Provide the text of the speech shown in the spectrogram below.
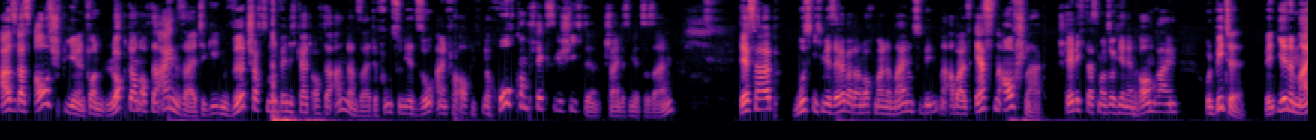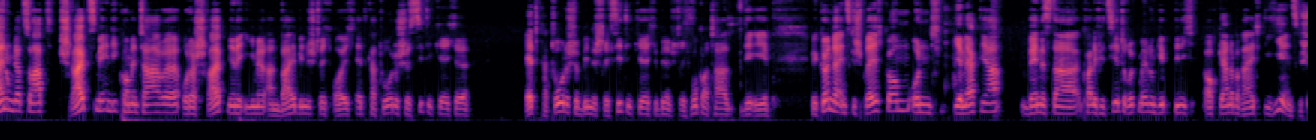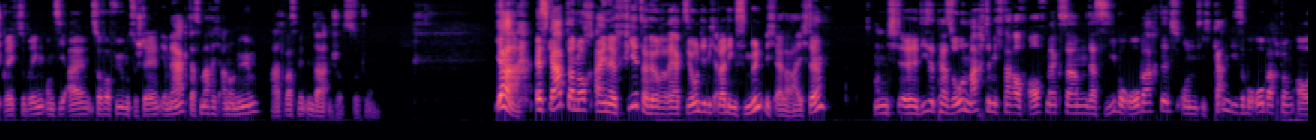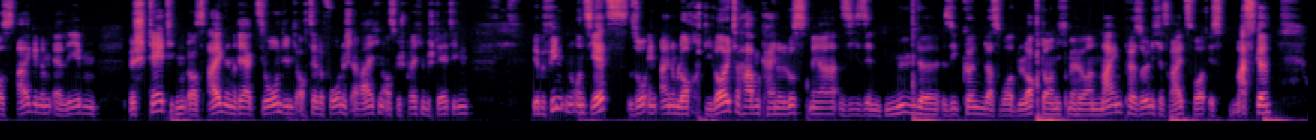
Also das Ausspielen von Lockdown auf der einen Seite gegen Wirtschaftsnotwendigkeit auf der anderen Seite funktioniert so einfach auch nicht. Eine hochkomplexe Geschichte scheint es mir zu sein. Deshalb muss ich mir selber da noch mal eine Meinung zu binden. Aber als ersten Aufschlag stelle ich das mal so hier in den Raum rein. Und bitte, wenn ihr eine Meinung dazu habt, schreibt's mir in die Kommentare oder schreibt mir eine E-Mail an bei-euch at katholische Citykirche katholische-citykirche-wuppertal.de. Wir können da ins Gespräch kommen und ihr merkt ja, wenn es da qualifizierte Rückmeldungen gibt, bin ich auch gerne bereit, die hier ins Gespräch zu bringen und sie allen zur Verfügung zu stellen. Ihr merkt, das mache ich anonym, hat was mit dem Datenschutz zu tun. Ja, es gab dann noch eine vierte Hörerreaktion, die mich allerdings mündlich erreichte. Und äh, diese Person machte mich darauf aufmerksam, dass sie beobachtet und ich kann diese Beobachtung aus eigenem Erleben bestätigen und aus eigenen Reaktionen, die mich auch telefonisch erreichen, aus Gesprächen bestätigen. Wir befinden uns jetzt so in einem Loch. Die Leute haben keine Lust mehr, sie sind müde, sie können das Wort Lockdown nicht mehr hören. Mein persönliches Reizwort ist Maske.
